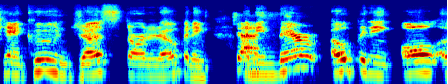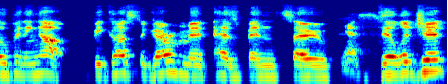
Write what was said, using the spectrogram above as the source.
Cancun just started opening. I mean, they're opening, all opening up because the government has been so yes. diligent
